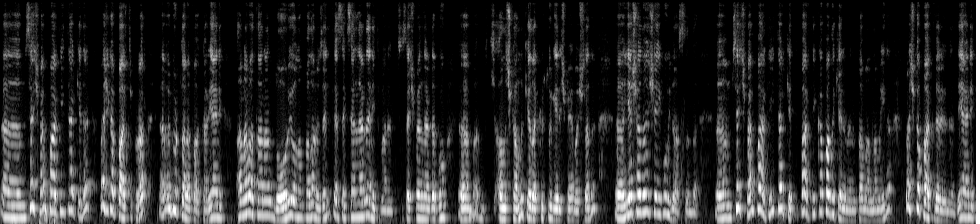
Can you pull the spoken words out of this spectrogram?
e, seçmen partiyi terk eder, başka parti kurar, e, öbür tarafa akar. Yani ana vatanın, doğru yolun falan özellikle 80'lerden itibaren seçmenlerde bu e, alışkanlık ya da kültür gelişmeye başladı. E, yaşadığı şey buydu aslında. E, seçmen partiyi terk etti. Partiyi kapadı kelimenin tam anlamıyla. Başka partilere yöneldi. Yani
